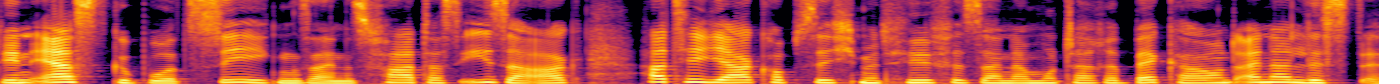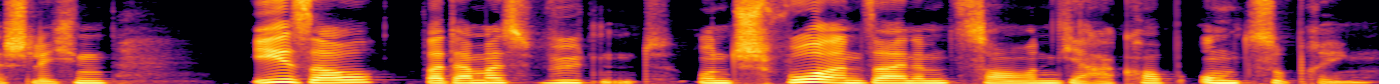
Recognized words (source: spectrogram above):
Den Erstgeburtssegen seines Vaters Isaak hatte Jakob sich mit Hilfe seiner Mutter Rebekka und einer List erschlichen. Esau war damals wütend und schwor in seinem Zorn, Jakob umzubringen.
